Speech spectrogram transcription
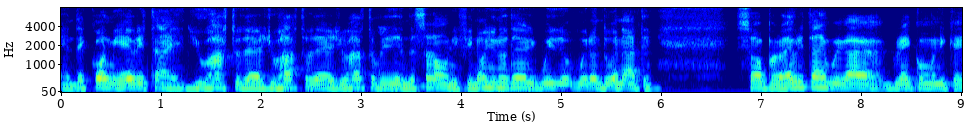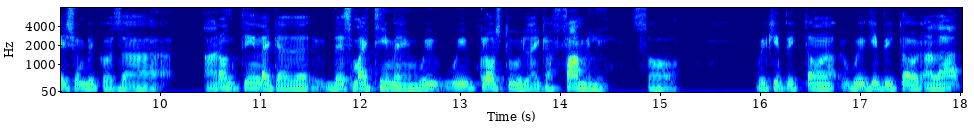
And they call me every time, you have to there, you have to there, you have to be in the zone. If you know you're not there, we, don't, we don't do nothing. So, but every time we got a great communication because uh, I don't think like a, that's my teammate. We we close to like a family. So we keep it on, we keep it talk a lot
